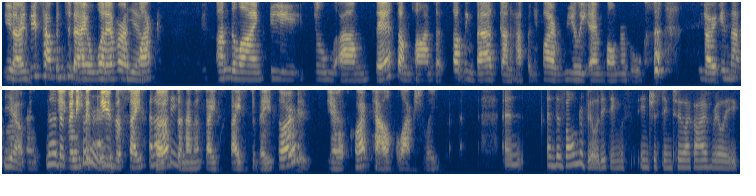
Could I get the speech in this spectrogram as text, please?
you know, this happened today, or whatever. It's Yeah. like underlying fear is still um, there sometimes that something bad's going to happen if I really am vulnerable, you know, in that Yeah. moment. No, that's Even if it is a safe And person think- and a safe space to be so, it's, yeah, it's quite powerful actually. and and the vulnerability thing's interesting too like i've really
